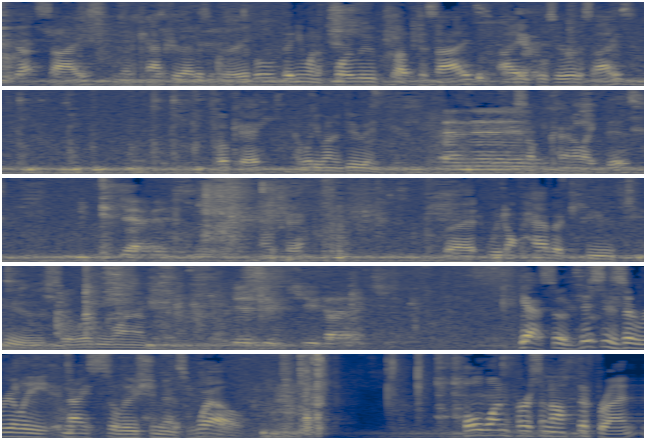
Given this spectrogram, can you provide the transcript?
Q dot size. You want to capture that as a variable. Then you want a for loop up to size. I equals zero to size. Okay, and what do you want to do in here? And then, Something kind of like this. yeah, basically. Okay. But we don't have a Q2, so where do you want to? Just do q. Yeah, so this is a really nice solution as well. Pull one person off the front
